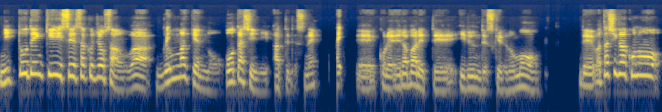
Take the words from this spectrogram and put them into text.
日東電機製作所さんは群馬県の太田市にあってですね、はいえー、これ選ばれているんですけれども、で、私がこの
